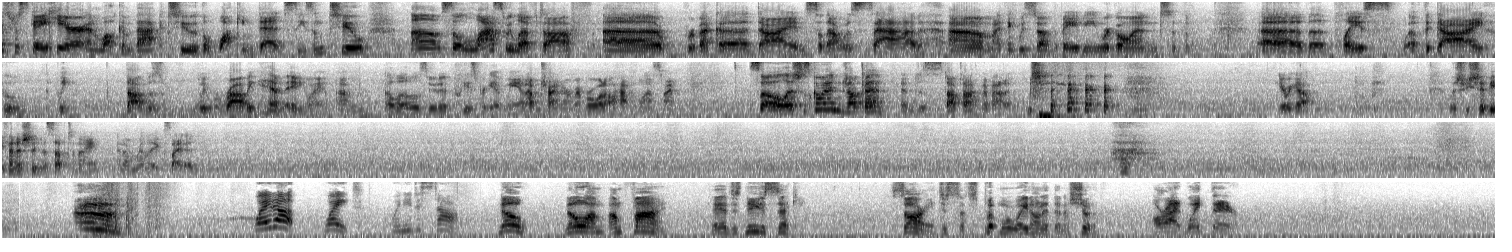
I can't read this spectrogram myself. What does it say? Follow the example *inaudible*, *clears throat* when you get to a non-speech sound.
guys, Risqué here, and welcome back to The Walking Dead Season 2. Um, so last we left off, uh, Rebecca died, so that was sad. Um, I think we still have the baby. We're going to the, uh, the place of the guy who we thought was, we were robbing him. Anyway, I'm a little zooted. Please forgive me, and I'm trying to remember what all happened last time. So let's just go ahead and jump in and just stop talking about it. *laughs* Here we go which we should be finishing this up tonight, and I'm really excited. *sighs* Wait up! Wait. We need to stop. No, no, I'm I'm fine. Okay, I just need a second. Sorry, I just I just put more weight on it than I should have. All right, wait there.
